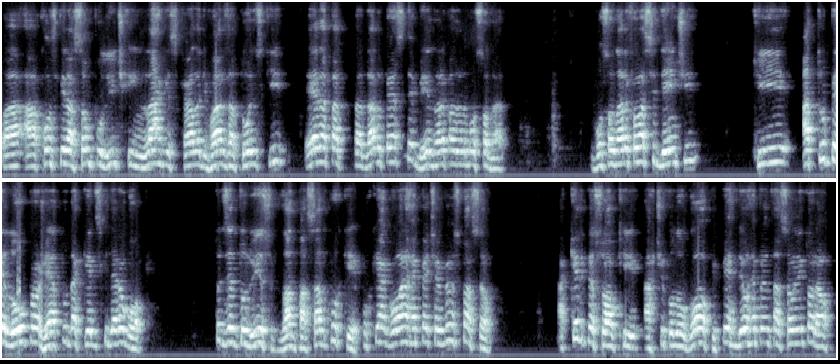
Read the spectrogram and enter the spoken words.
a, a conspiração política em larga escala de vários atores que era para dar no PSDB, não era para dar no Bolsonaro. O Bolsonaro foi um acidente que atropelou o projeto daqueles que deram o golpe. Estou dizendo tudo isso lá do passado, por quê? Porque agora repete a mesma situação. Aquele pessoal que articulou o golpe perdeu a representação eleitoral.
